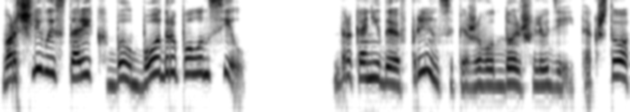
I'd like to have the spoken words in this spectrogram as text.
Ворчливый старик был бодр и полон сил. Дракониды в принципе живут дольше людей, так что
